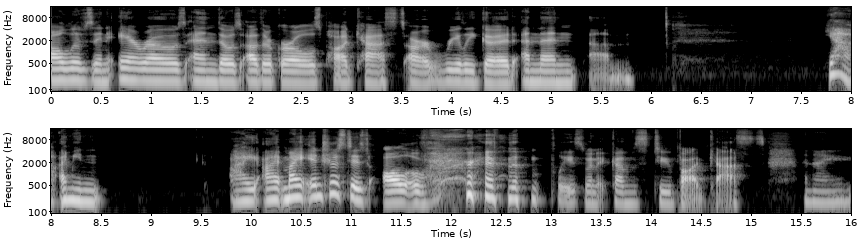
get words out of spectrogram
Olives and Arrows, and those other girls podcasts are really good. And then, um, yeah, I mean, I I my interest is all over the place when it comes to podcasts. And I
